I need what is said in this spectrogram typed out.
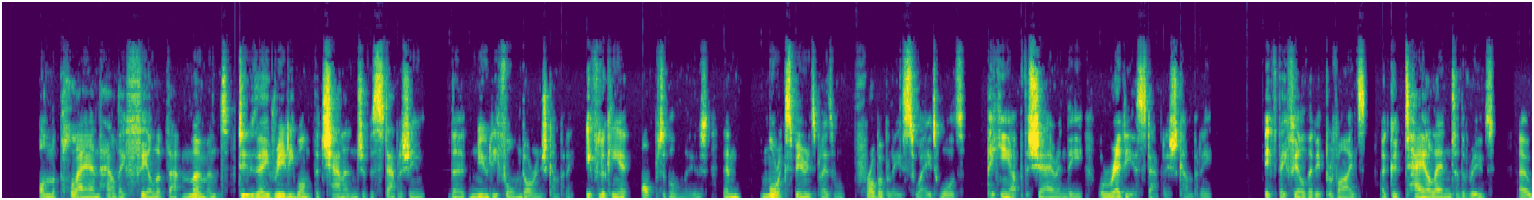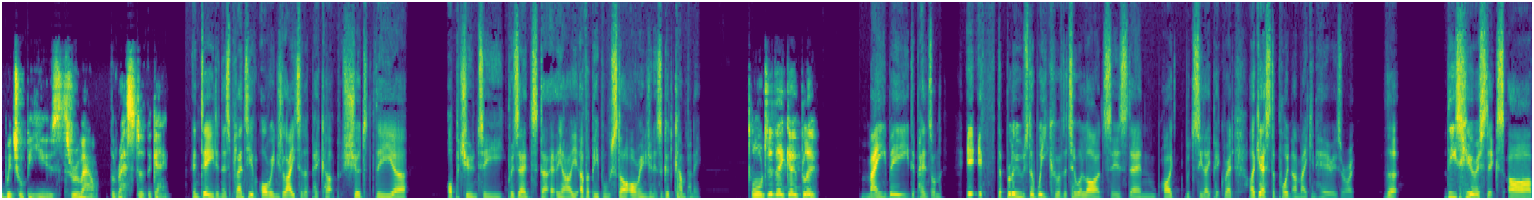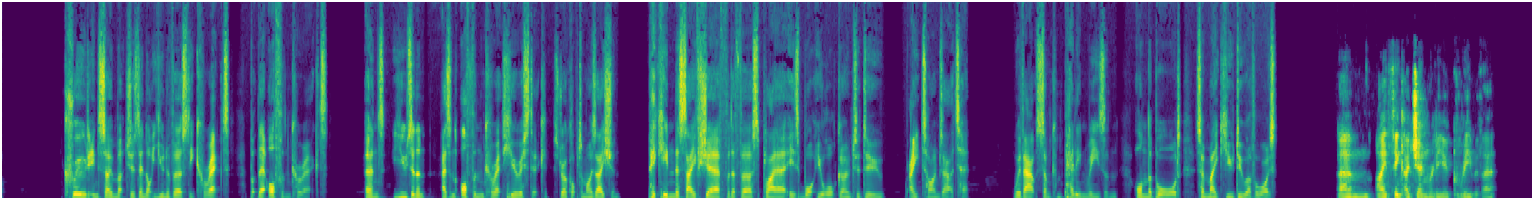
on the player and how they feel at that moment. Do they really want the challenge of establishing the newly formed Orange Company? If looking at optimal moves, then more experienced players will probably sway towards picking up the share in the already established company if they feel that it provides a good tail end to the route, uh, which will be used throughout the rest of the game. Indeed, and there's plenty of orange later to pick up should the uh, opportunity presents that you know other people start orange and it's a good company. Or do they go blue? Maybe depends on if the blue's the weaker of the two alliances, then I would see they pick red. I guess the point I'm making here is right that these heuristics are crude in so much as they're not universally correct, but they're often correct. And using an as an often correct heuristic, stroke optimization, picking the safe share for the first player is what you're going to do eight times out of ten, without some compelling reason on the board to make you do otherwise. Um, I think I generally agree with that.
